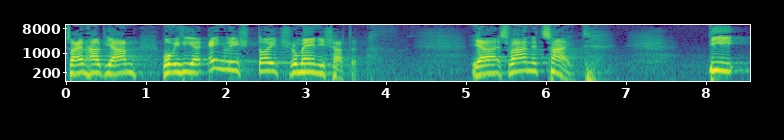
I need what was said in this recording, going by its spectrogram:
zweieinhalb Jahren, wo wir hier Englisch, Deutsch, Rumänisch hatten. Ja, es war eine Zeit. Die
